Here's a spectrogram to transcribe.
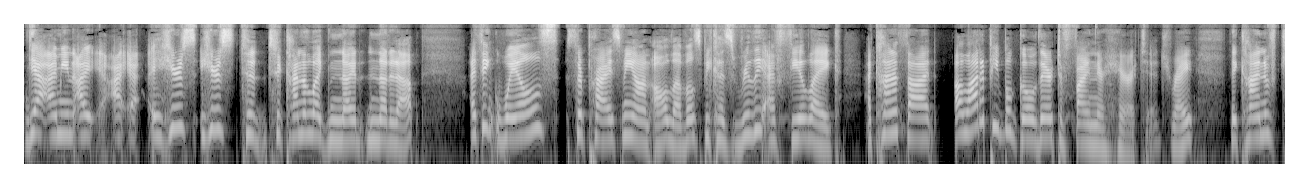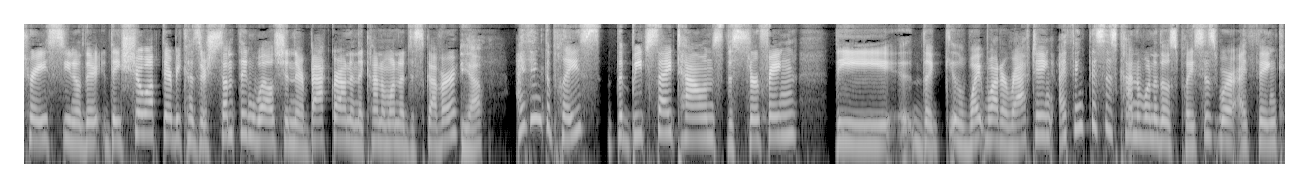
yeah, I mean, I, I, I here's here's to to kind of like nut, nut it up. I think Wales surprised me on all levels because really I feel like I kind of thought a lot of people go there to find their heritage, right? They kind of trace, you know, they they show up there because there's something Welsh in their background and they kind of want to discover. Yeah. I think the place, the beachside towns, the surfing, the the whitewater rafting, I think this is kind of one of those places where I think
